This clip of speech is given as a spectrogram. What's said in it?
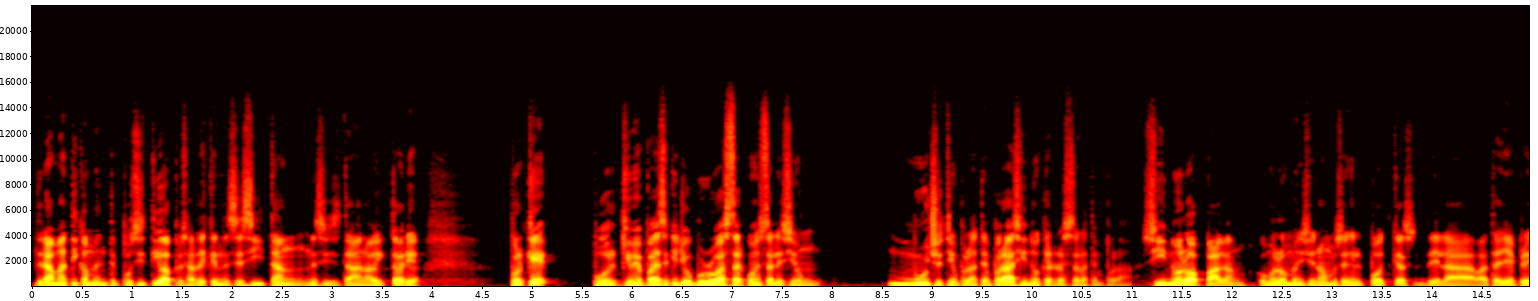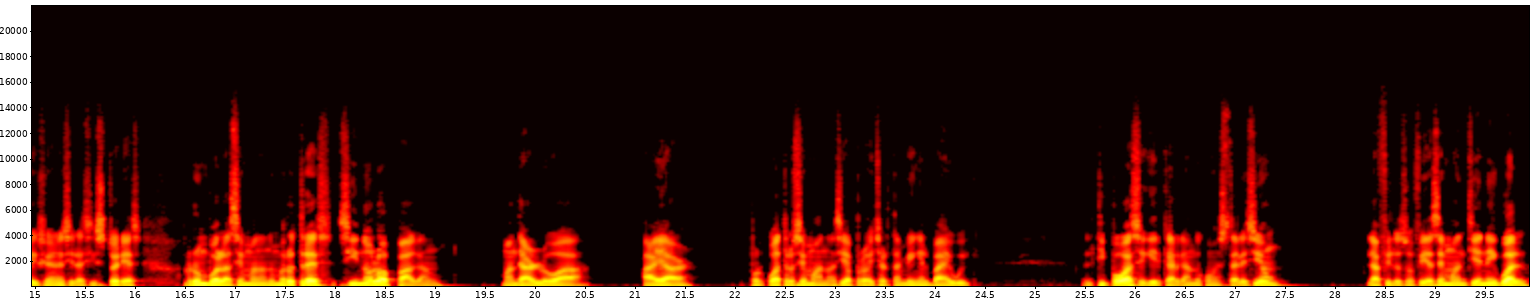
dramáticamente positiva, a pesar de que necesitan, necesitaban la victoria. ¿Por qué? Porque me parece que Joe Burrow va a estar con esta lesión mucho tiempo en la temporada, sino que el resto de la temporada. Si no lo apagan, como lo mencionamos en el podcast de la batalla de predicciones y las historias rumbo a la semana número 3, si no lo apagan, mandarlo a IR por cuatro semanas y aprovechar también el bye week, el tipo va a seguir cargando con esta lesión. La filosofía se mantiene igual,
